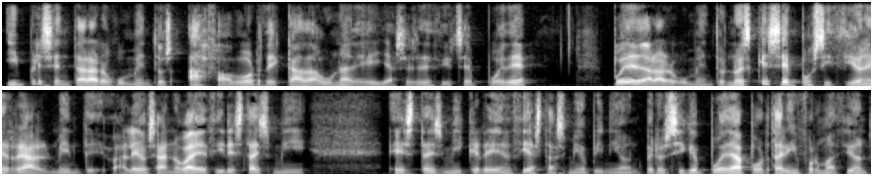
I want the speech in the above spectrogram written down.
y presentar argumentos a favor de cada una de ellas. Es decir, se puede puede dar argumentos. No es que se posicione realmente, ¿vale? O sea, no va a decir, esta es mi, esta es mi creencia, esta es mi opinión, pero sí que puede aportar información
